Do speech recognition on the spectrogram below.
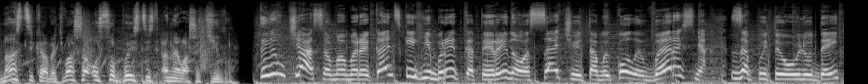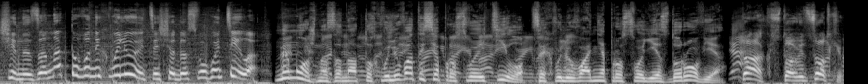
Нас цікавить ваша особистість, а не ваше тіло. Тим часом американський гібрид Катерини Осадчої та Миколи Вересня запитує у людей, чи не занадто вони хвилюються щодо свого тіла. Не можна занадто хвилюватися про своє тіло. Це хвилювання про своє здоров'я. Так, 100%.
